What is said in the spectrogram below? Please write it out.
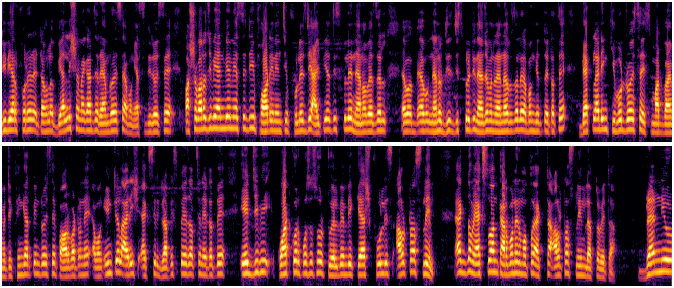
DDR ফোরের এটা হলো বিয়াল্লিশশো মেগাহার্জের র্যাম রয়েছে এবং এসডি রয়েছে। পাঁচশো বারো জিবি এনবিএম SD fourteen inch full HD IPS display nano bezel এবং ন্যানো ডিসপ্লেটি ন্যানো ন্যানো বেজেলের এবং কিন্তু এটাতে ব্যাকলাইডিং কিবোর্ড রয়েছে স্মার্ট বায়োমেট্রিক ফিঙ্গারপ্রিন্ট রয়েছে পাওয়ার বাটনে এবং ইন্টেল আইরিশ এক্সির গ্রাফিক্স পেয়ে যাচ্ছেন এটাতে। Eight GB quad core processor twelve MB cache full is ultra slim একদম এক্স ওয়ান কার্বনের মতো একটা আলট্রা স্লিম ল্যাপটপ এটা। ব্র্যান্ড নিউর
